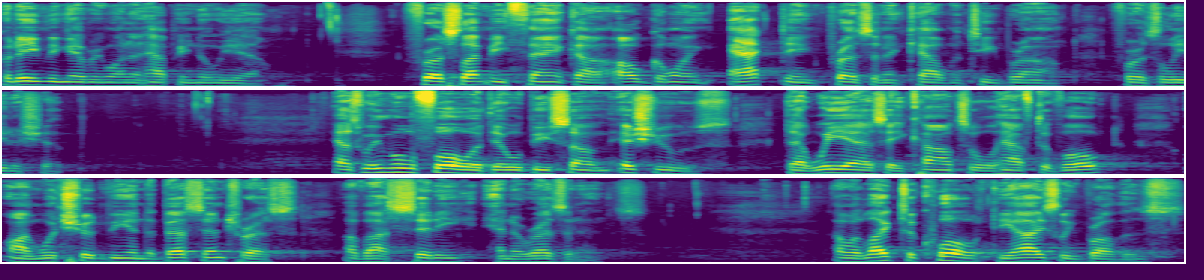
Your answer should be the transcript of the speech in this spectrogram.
Good evening, everyone, and Happy New Year. First, let me thank our outgoing acting President Calvin T. Brown for his leadership. As we move forward, there will be some issues that we as a council will have to vote on which should be in the best interest of our city and the residents. I would like to quote the Isley Brothers,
